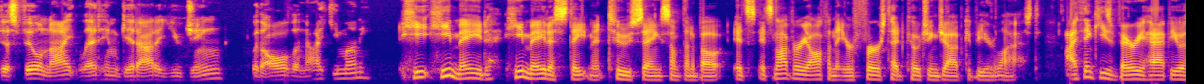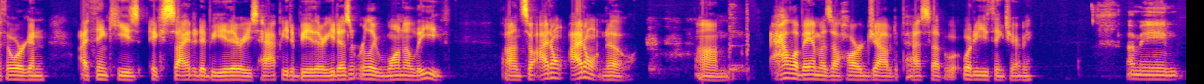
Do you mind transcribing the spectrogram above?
does Phil Knight let him get out of Eugene with all the Nike money? He he made he made a statement too saying something about it's it's not very often that your first head coaching job could be your last. I think he's very happy with Oregon. I think he's excited to be there. He's happy to be there. He doesn't really want to leave. Um, so I don't I don't know. Um, Alabama's a hard job to pass up. What do you think, Jeremy? I mean,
